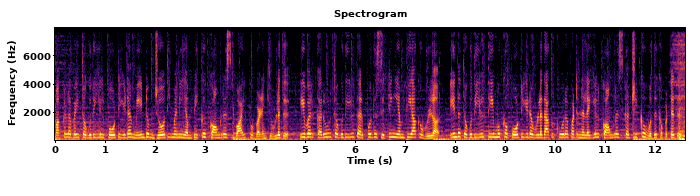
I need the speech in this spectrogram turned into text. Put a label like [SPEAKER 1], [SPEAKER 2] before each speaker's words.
[SPEAKER 1] மக்களவை தொகுதியில் போட்டியிட மீண்டும் ஜோதிமணி எம்பிக்கு காங்கிரஸ் வாய்ப்பு வழங்கியுள்ளது. இவர் கரூர் தொகுதியில் தற்போது சிட்டிங் எம்பியாக உள்ளார். இந்த தொகுதியில் திமுக போட்டியிட உள்ளதாக கூறப்பட்ட நிலையில் காங்கிரஸ் கட்சிக்கு ஒதுக்கப்பட்டது.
